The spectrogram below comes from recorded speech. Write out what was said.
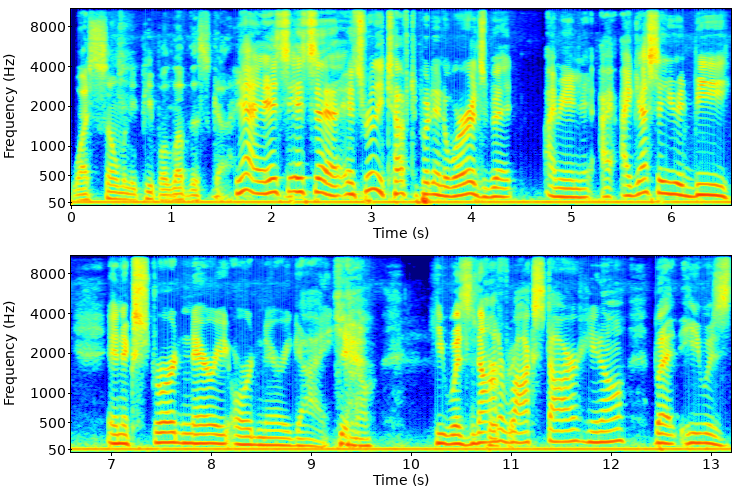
why so many people love this guy Yeah, it's it's a it's really tough to put into words, but I mean, I, I guess that you would be an extraordinary, ordinary guy. You Yeah. know, he was not perfect. a rock star, you know, but he was.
